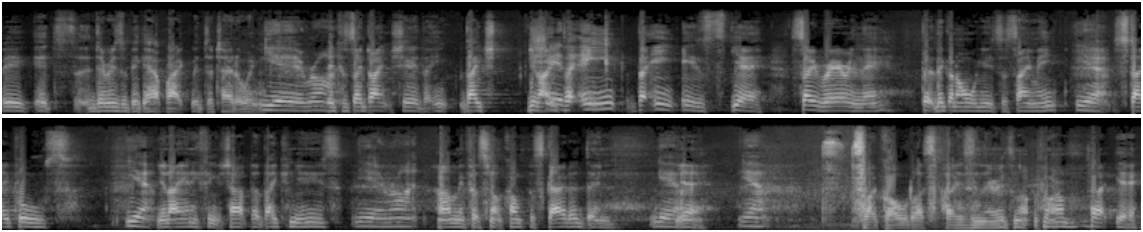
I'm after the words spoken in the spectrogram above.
big. It's there is a big outbreak with the tattooing. Yeah, right. Because they don't share the ink. They, you know, Share the, the ink. The ink is yeah so rare in there that they're going to all use the same ink. Yeah. Staples, Yeah. you know, anything sharp that they can use. Yeah, right. Um, if it's not confiscated, then Yeah. yeah, Yeah. it's like gold, I suppose, in there is not for them. But yeah.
